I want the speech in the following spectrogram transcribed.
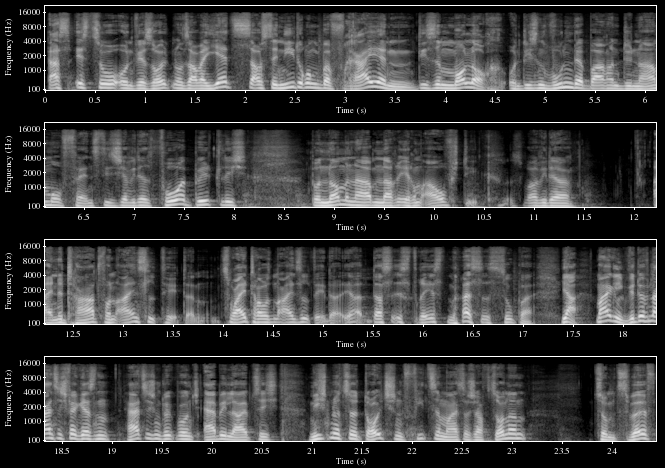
das ist so und wir sollten uns aber jetzt aus der Niederung befreien. Diese Moloch und diesen wunderbaren Dynamo-Fans, die sich ja wieder vorbildlich benommen haben nach ihrem Aufstieg. Es war wieder eine Tat von Einzeltätern. 2000 Einzeltäter. Ja, das ist Dresden. Das ist super. Ja, Michael, wir dürfen eins nicht vergessen. Herzlichen Glückwunsch, RB Leipzig. Nicht nur zur deutschen Vizemeisterschaft, sondern zum 12.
